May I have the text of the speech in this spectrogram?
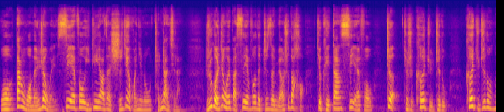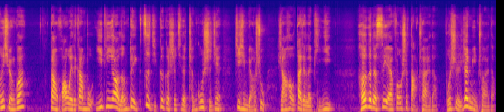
我但我们认为，CFO 一定要在实践环境中成长起来。如果认为把 CFO 的职责描述得好就可以当 CFO。这就是科举制度，科举制度能选官，但华为的干部一定要能对自己各个时期的成功实践进行描述，然后大家来评议。合格的 CFO 是打出来的，不是任命出来的。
